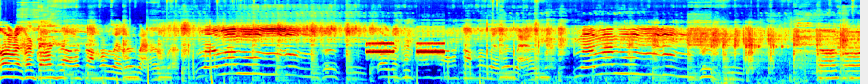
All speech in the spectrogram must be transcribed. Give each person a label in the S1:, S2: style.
S1: 妈妈看
S2: 电视啊看好了来一遍了来一遍妈妈肚子肚子肚妈妈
